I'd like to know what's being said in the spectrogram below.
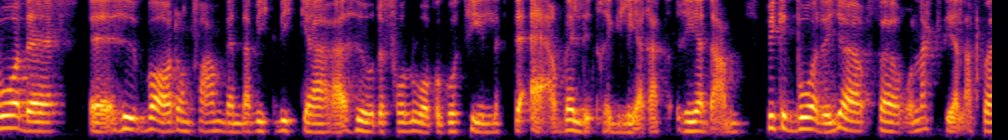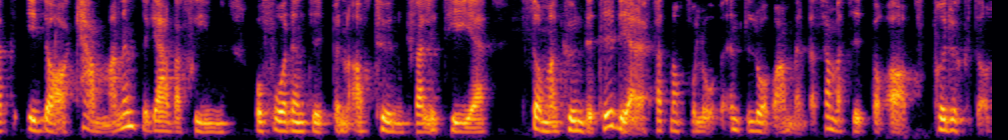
Både Eh, hur, vad de får använda, vilka, hur det får lov att gå till. Det är väldigt reglerat redan, vilket både gör för och nackdelar för att idag kan man inte garva skinn och få den typen av tunn kvalitet som man kunde tidigare för att man får lov, inte lov att använda samma typer av produkter.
